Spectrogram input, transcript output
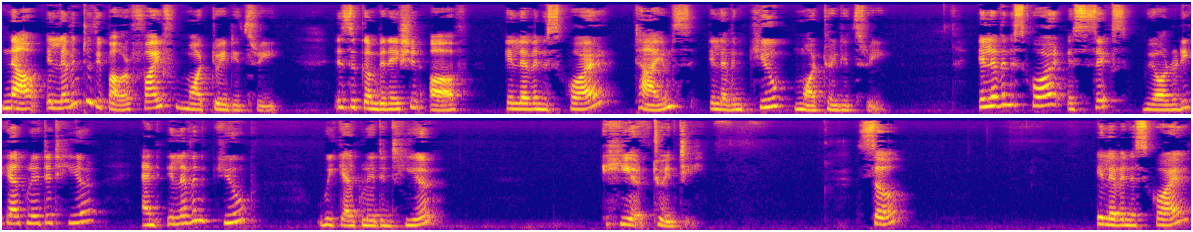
Now 11 to the power 5 mod 23 is a combination of 11 square times 11 cube mod 23. 11 square is 6 we already calculated here and 11 cube we calculated here here 20. So 11 square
